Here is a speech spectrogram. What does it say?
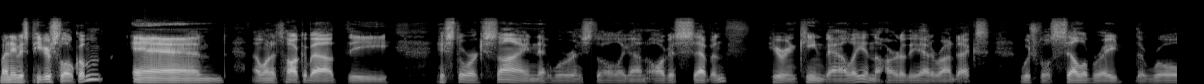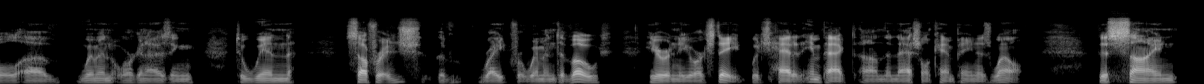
My name is Peter Slocum, and I want to talk about the historic sign that we're installing on August 7th here in Keene Valley in the heart of the Adirondacks, which will celebrate the role of women organizing to win suffrage, the right for women to vote here in New York State, which had an impact on the national campaign as well. This sign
